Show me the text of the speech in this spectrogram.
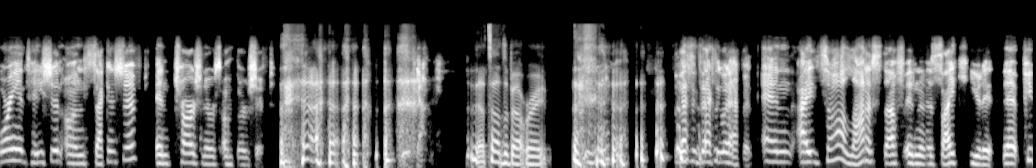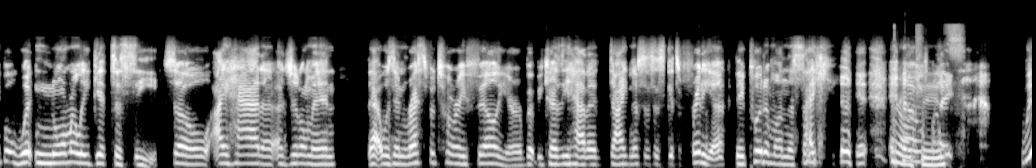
orientation on second shift and charge nurse on third shift. yeah. That sounds about right. mm-hmm. That's exactly what happened. And I saw a lot of stuff in the psych unit that people wouldn't normally get to see. So I had a, a gentleman that was in respiratory failure, but because he had a diagnosis of schizophrenia, they put him on the psych unit. And oh, I'm like, We've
